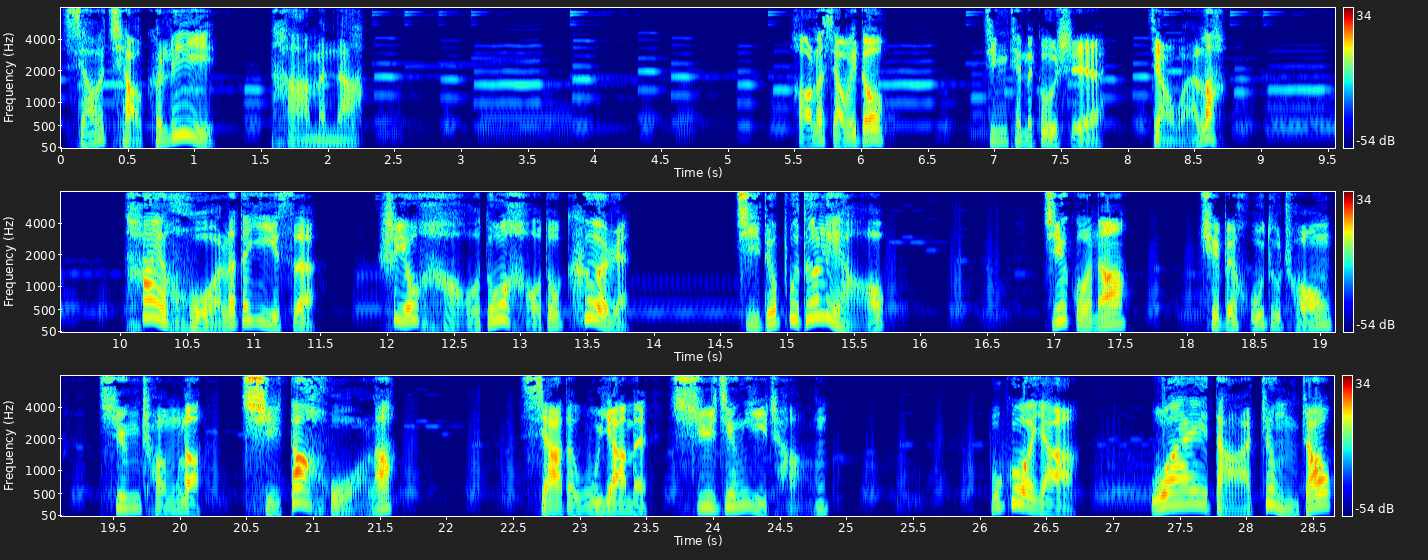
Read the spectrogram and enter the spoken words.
小巧克力他们呢。好了，小围兜，今天的故事讲完了。太火了的意思是有好多好多客人挤得不得了，结果呢，却被糊涂虫听成了。起大火了，吓得乌鸦们虚惊一场。不过呀，歪打正着，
